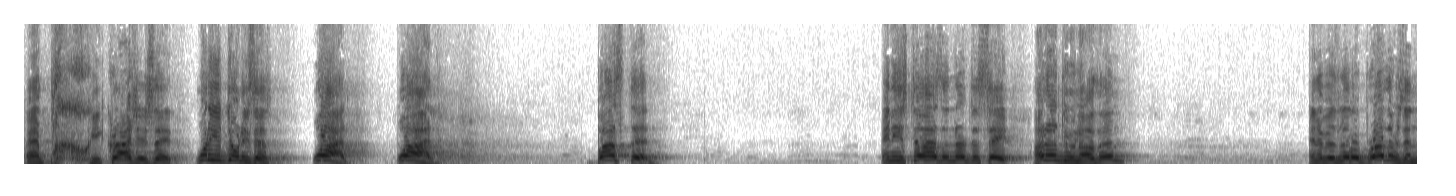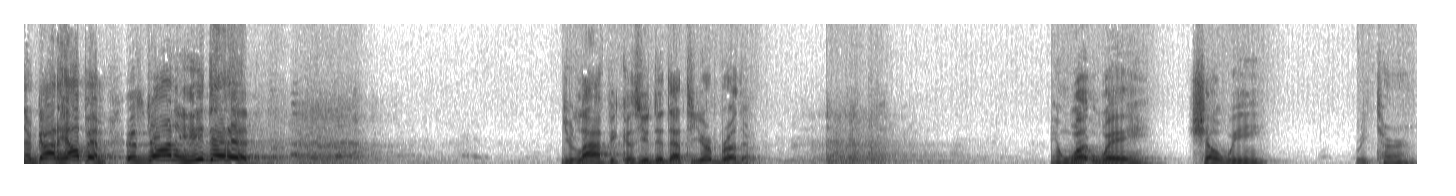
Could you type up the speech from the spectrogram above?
and he crashes. He says, What are you doing? He says, what? What? Busted. And he still has the nerve to say, I didn't do nothing. And if his little brother's in there, God help him. It's Johnny, he did it. you laugh because you did that to your brother. In what way shall we return?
